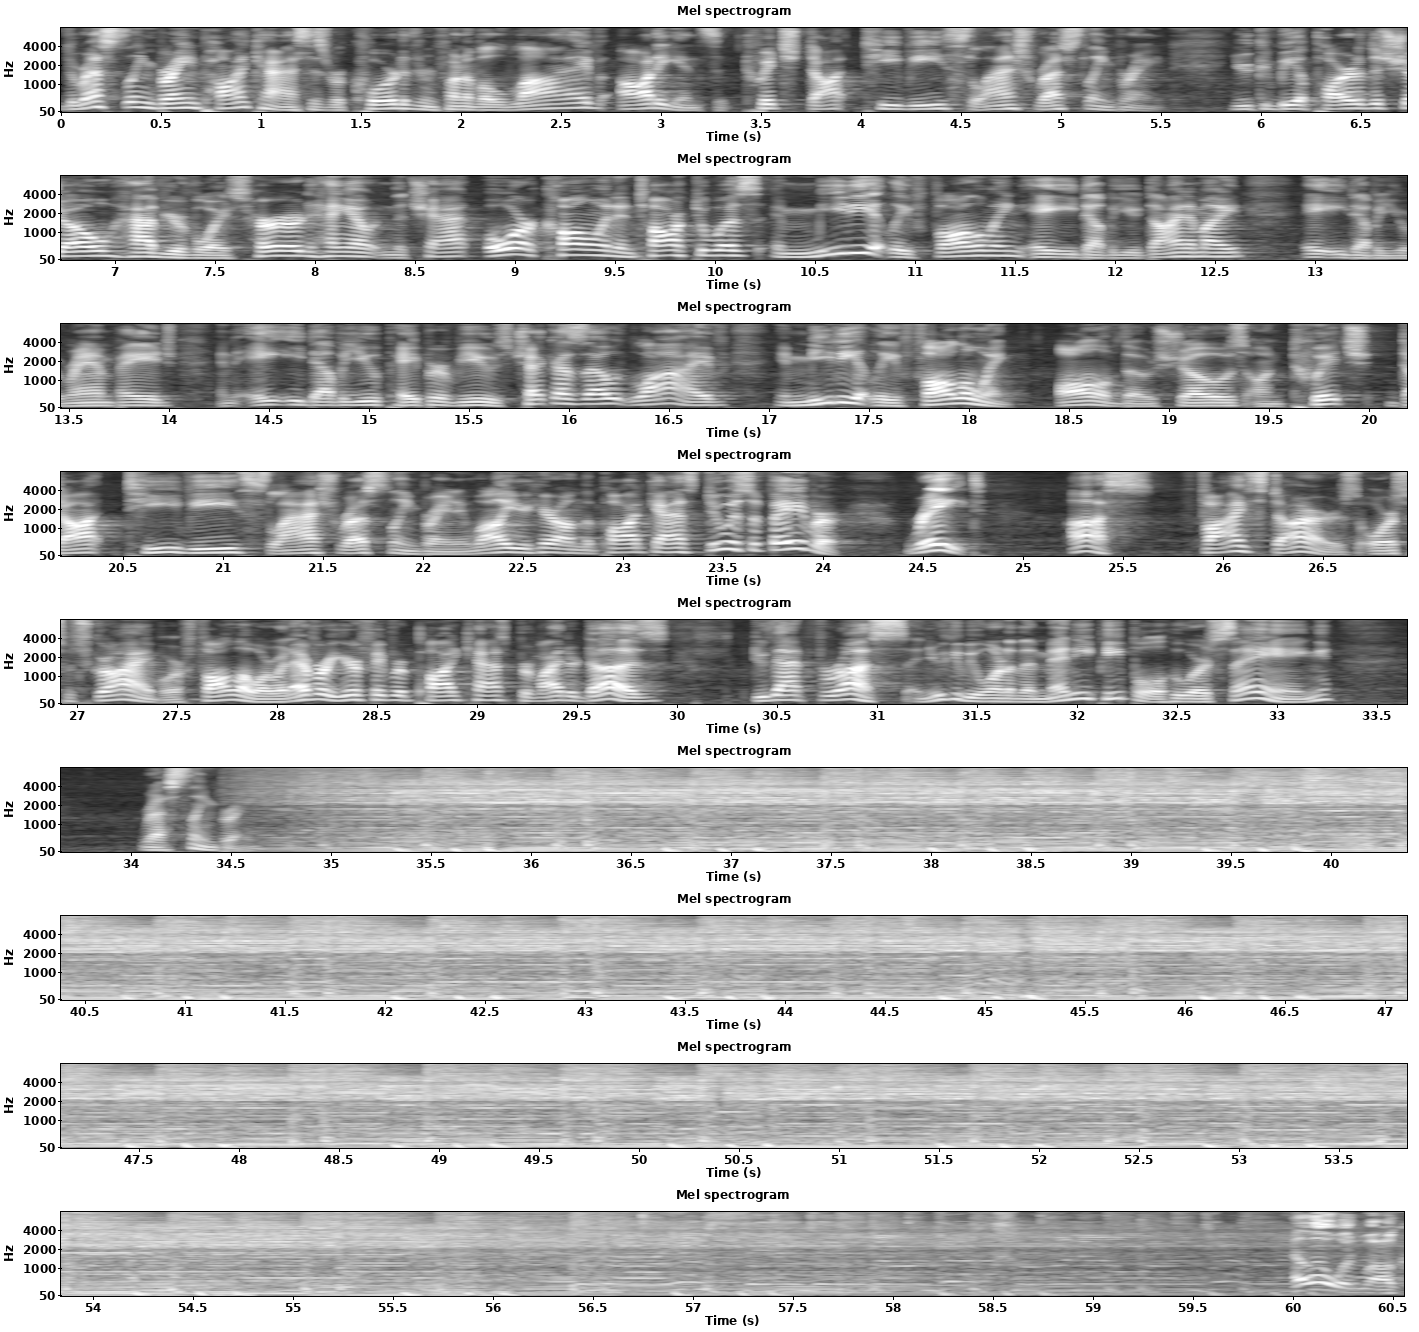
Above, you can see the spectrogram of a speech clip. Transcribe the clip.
The Wrestling Brain podcast is recorded in front of a live audience at twitch.tv slash wrestlingbrain. You can be a part of the show, have your voice heard, hang out in the chat, or call in and talk to us immediately following AEW Dynamite, AEW Rampage, and AEW pay-per-views. Check us out live immediately following all of those shows on twitch.tv slash wrestlingbrain. And while you're here on the podcast, do us a favor, rate us five stars or subscribe or follow or whatever your favorite podcast provider does. Do that for us, and you could be one of the many people who are saying Wrestling Brain.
